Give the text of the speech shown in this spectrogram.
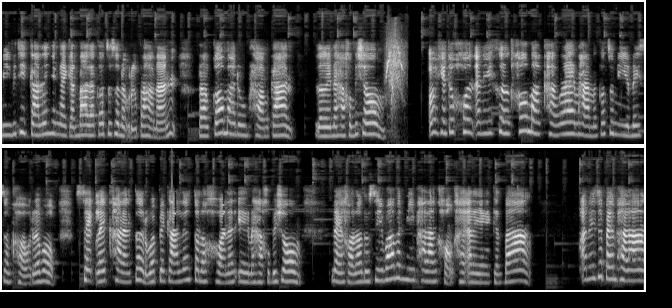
มีวิธีการเล่นยังไงกันบ้างแล้วก็จะสนุกหรือเปล่านั้น เราก็มาดูพร้อมกันเลยนะคะคุณผู้ชมโอเคทุกคน อันนี้คือเข้ามาครั้งแรกนะคะ มันก็จะมีในส่วนของระบบ Select Character หรือว่าเป็นการเลือกตัวละครนั่นเองนะคะคุณผู้ชม ไหนขอลองดูซิว่ามันมีพลังของใครอะไรยังไงกันบ้าง อันนี้จะเป็นพลัง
